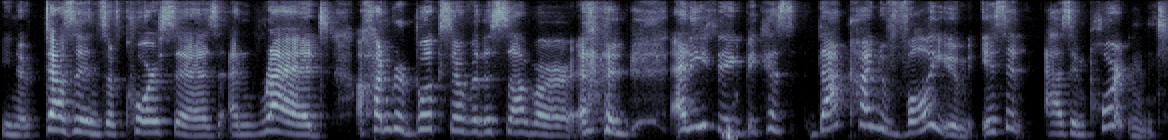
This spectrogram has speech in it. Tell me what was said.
you know, dozens of courses and read a hundred books over the summer and anything, because that kind of volume isn't as important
